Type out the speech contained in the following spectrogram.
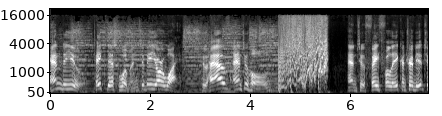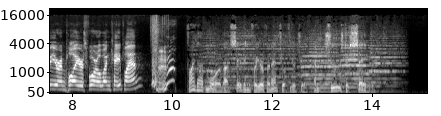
And do you take this woman to be your wife, to have and to hold, and to faithfully contribute to your employer's 401k plan? Hmm? Find out more about saving for your financial future and choose to save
